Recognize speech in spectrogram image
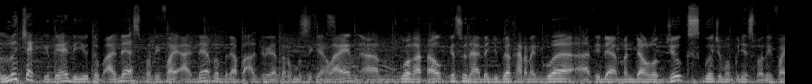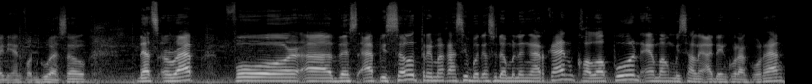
lu cek gitu ya di YouTube ada Spotify ada beberapa agregator musik yang lain. Um, gue nggak tahu mungkin sudah ada juga karena gue uh, tidak mendownload Jux gue cuma punya Spotify di handphone gue so that's a wrap for uh, this episode. Terima kasih buat yang sudah mendengarkan. Kalaupun emang misalnya ada yang kurang-kurang,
